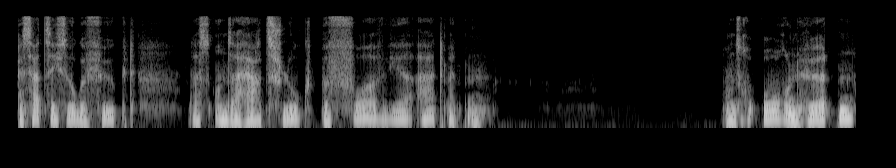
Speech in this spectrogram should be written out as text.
Es hat sich so gefügt, dass unser Herz schlug, bevor wir atmeten. Unsere Ohren hörten,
